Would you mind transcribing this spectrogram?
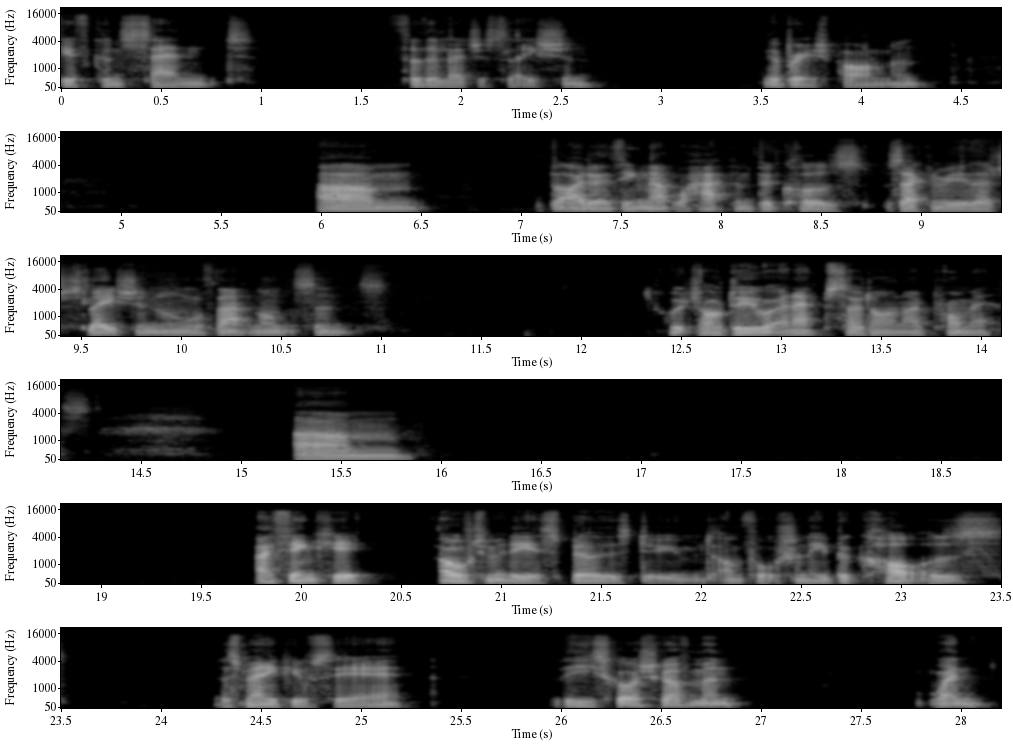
give consent for the legislation, the British Parliament. Um, but I don't think that will happen because secondary legislation and all of that nonsense, which I'll do an episode on, I promise. Um, I think it ultimately this bill is doomed, unfortunately, because, as many people see it, the Scottish government went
